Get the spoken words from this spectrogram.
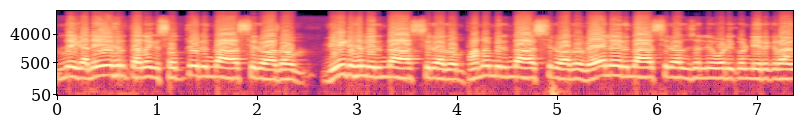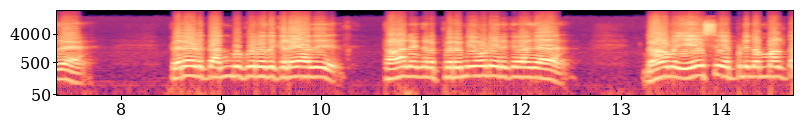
இன்னைக்கு அநேகர் தனக்கு சொத்து இருந்தால் ஆசீர்வாதம் வீடுகள் இருந்தால் ஆசீர்வாதம் பணம் இருந்தால் ஆசீர்வாதம் வேலை இருந்தால் ஆசீர்வாதம் சொல்லி ஓடிக்கொண்டு இருக்கிறாங்க. பிற எடுத்து அன்பு கூறுவது கிடையாது. தானுங்கிற பெருமையோடு இருக்கிறாங்க. நாம் இயேசு எப்படி நம்மள்கிட்ட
